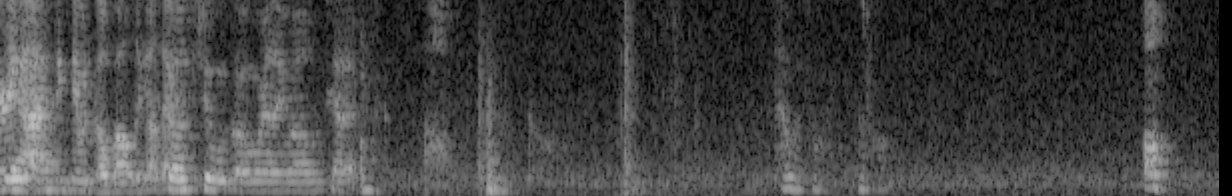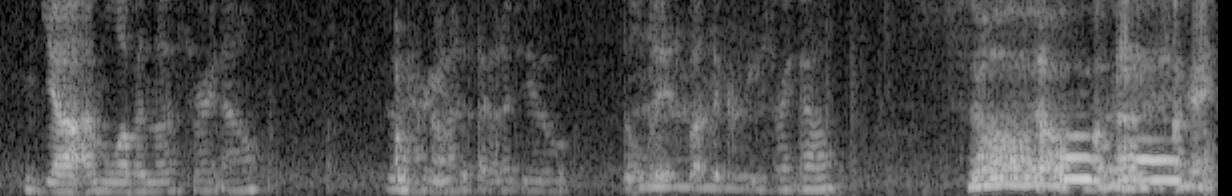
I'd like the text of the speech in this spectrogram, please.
very, yeah. I think they would go well together. Those two would go really well together. Oh my god. Oh my god. That was a little. Oh. yeah, I'm loving this right now. Oh the Oh my. God. I gotta do the lid, but the crease right now. So, So smoky. good. Okay.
